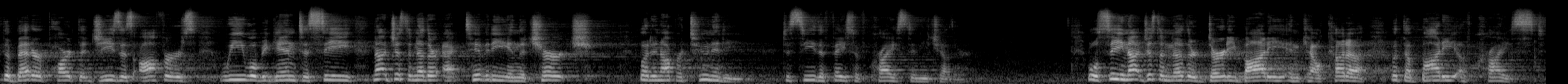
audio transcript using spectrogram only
the better part that Jesus offers, we will begin to see not just another activity in the church, but an opportunity to see the face of Christ in each other. We'll see not just another dirty body in Calcutta, but the body of Christ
